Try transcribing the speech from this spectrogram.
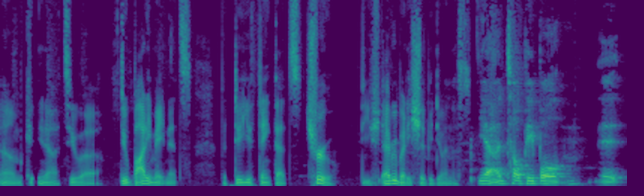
um, you know, to uh, do body maintenance. But do you think that's true? You, everybody should be doing this. Yeah, I'd tell people it.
